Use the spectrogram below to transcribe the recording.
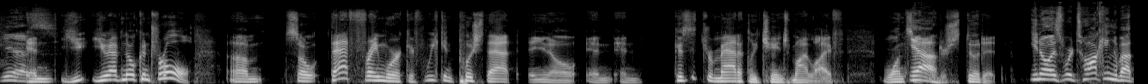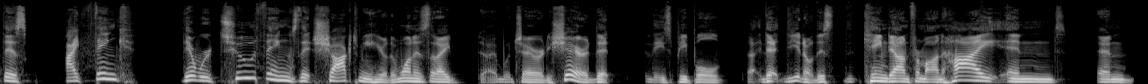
Yes. And you, you have no control. Um, so that framework, if we can push that, you know, and, and, because it dramatically changed my life once I understood it. You know, as we're talking about this, I think there were two things that shocked me here. The one is that I, which I already shared, that these people, uh, that you know, this came down from on high, and and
